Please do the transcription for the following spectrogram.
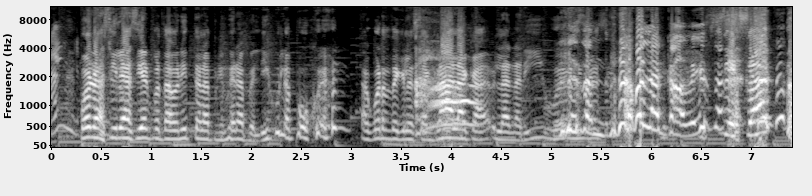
ay. Bueno, así le hacía el protagonista de la primera película, pues, weón. Acuérdate que le sangraba la, ca- la nariz, weón. Le sangraba la cabeza. Sí, exacto.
